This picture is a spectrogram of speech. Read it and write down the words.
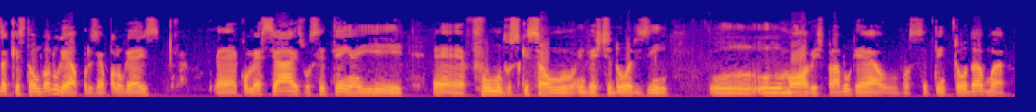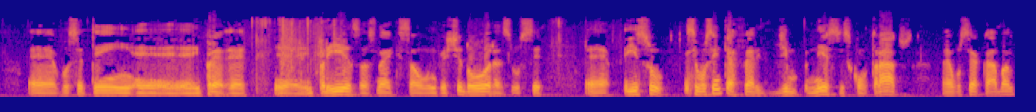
da questão do aluguel, por exemplo, aluguéis é, comerciais, você tem aí é, fundos que são investidores em, em, em imóveis para aluguel, você tem toda uma. É, você tem é, empre, é, é, empresas né, que são investidoras, você, isso, se você interfere de, nesses contratos, você acaba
